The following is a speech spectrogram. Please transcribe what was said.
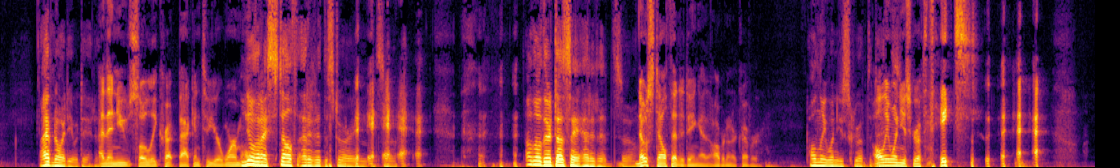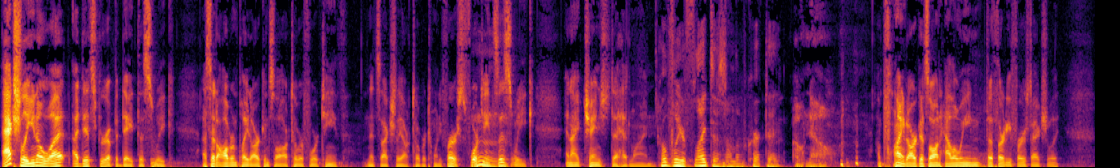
I have no idea what day it is. And then you slowly crept back into your wormhole. You know that I stealth edited the story. And so. Although there does say edited, so no stealth editing at Auburn Undercover. only when you screw up the Only when you screw up the dates. Actually, you know what? I did screw up a date this week. I said Auburn played Arkansas October 14th, and it's actually October 21st. 14th this week, and I changed the headline. Hopefully, your flight is on the correct date. Oh no. I'm flying to Arkansas on Halloween the 31st actually.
